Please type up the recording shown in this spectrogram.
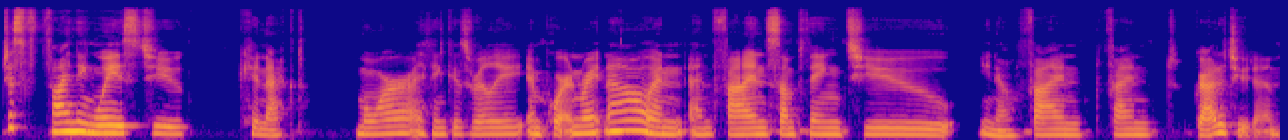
Just finding ways to connect more i think is really important right now and and find something to you know find find gratitude in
